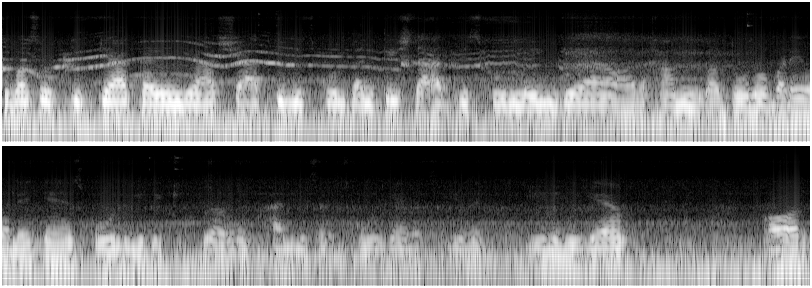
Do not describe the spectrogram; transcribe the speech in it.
सुबह से उठ के क्या करेंगे? आज शायद की भी स्कूल बनती शायद भी स्कूल नहीं गया, और हम और दोनों बड़े वाले गए स्कूल। ये देखिए, पूरा रूम खाली, सब स्कूल गए, बस ये ये नहीं गया। और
